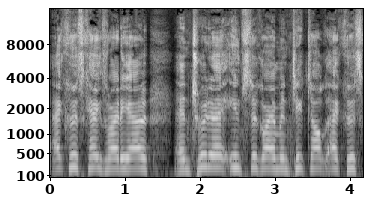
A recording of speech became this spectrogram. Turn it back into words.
at Chris Radio and Twitter, Instagram, and TikTok at Chris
